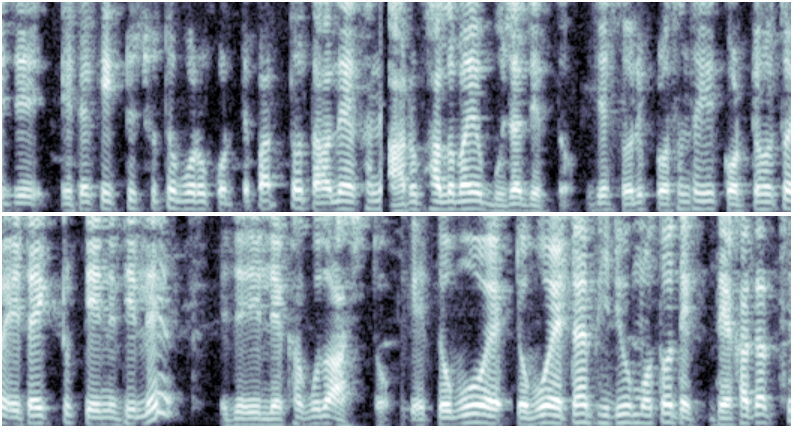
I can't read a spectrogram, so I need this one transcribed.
এই যে এটাকে একটু ছোট বড় করতে পারতো, তাহলে এখানে আরও ভালোভাবে বোঝা যেত যে সরি প্রথম থেকে করতে হতো, এটা একটু টেনে দিলে যে এই লেখাগুলো আসতো। তবুও তবুও এটা ভিডিও মতো দেখা যাচ্ছে,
